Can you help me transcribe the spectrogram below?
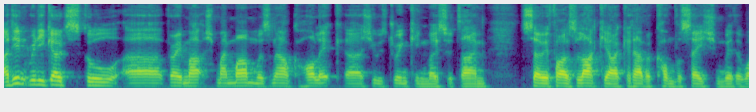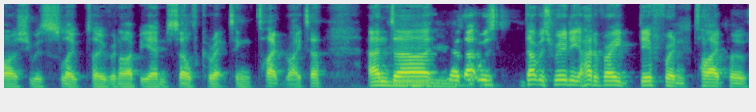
I didn't really go to school uh, very much. My mum was an alcoholic. Uh, she was drinking most of the time. So if I was lucky, I could have a conversation with her while she was sloped over an IBM self-correcting typewriter. And uh, mm. you know, that was that was really I had a very different type of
